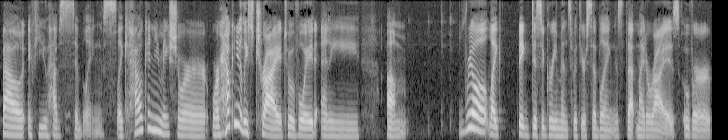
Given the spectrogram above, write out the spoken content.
about if you have siblings? Like, how can you make sure, or how can you at least try to avoid any um, real, like, big disagreements with your siblings that might arise over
